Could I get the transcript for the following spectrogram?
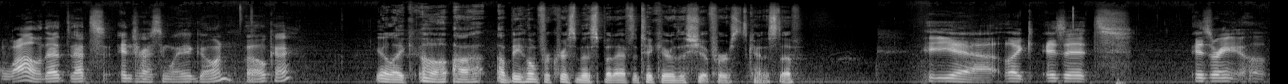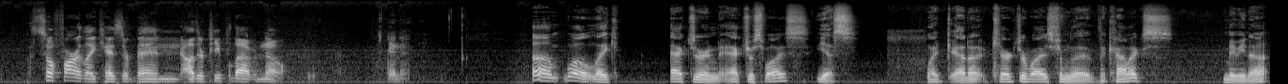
Wow, that that's interesting way of going. Okay. Yeah, like oh, uh, I'll be home for Christmas, but I have to take care of this shit first, kind of stuff. Yeah, like is it? Is there any? Uh, so far, like, has there been other people that would know in it? Um, well, like actor and actress wise, yes. Like I don't character wise from the the comics, maybe not.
